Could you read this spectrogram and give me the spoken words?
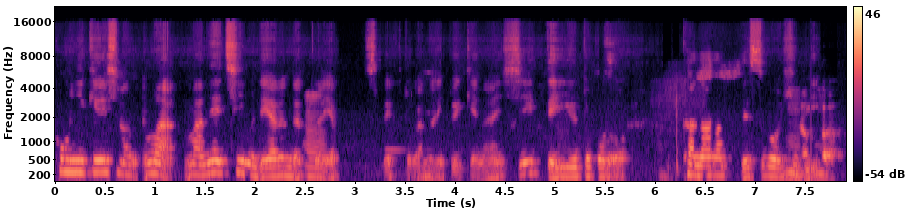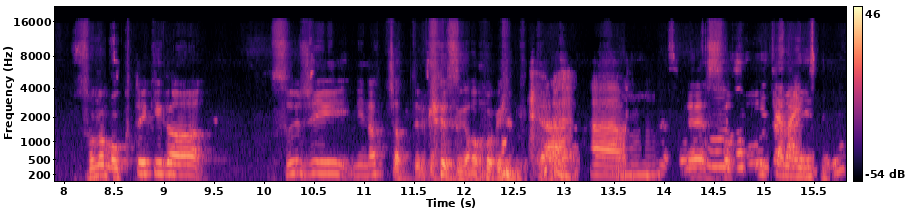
コミュニケーション、まあ、まあね、チームでやるんだったら、うんやっぱリスペクトがないといけないし、っていうところかなって、すごい日々。なんか、その目的が数字になっちゃってるケースが多いんで。ああーうんそこじゃないですよね。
